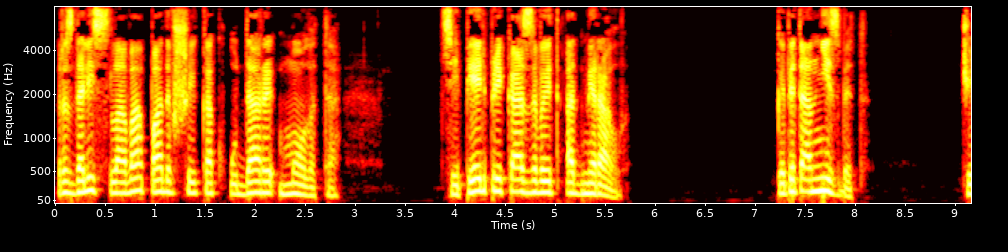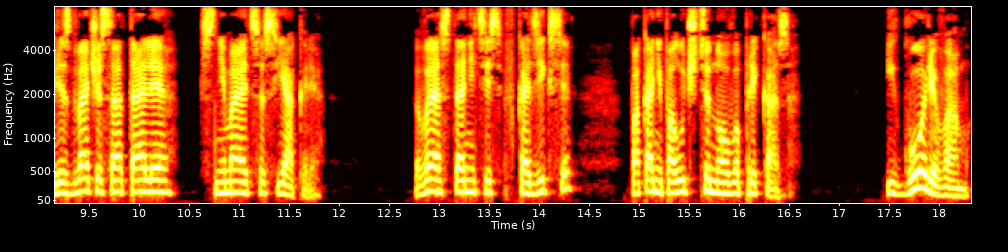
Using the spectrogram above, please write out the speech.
раздались слова, падавшие, как удары молота. «Теперь приказывает адмирал. Капитан Низбет, через два часа талия снимается с якоря. Вы останетесь в Кадиксе, пока не получите нового приказа. И горе вам,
